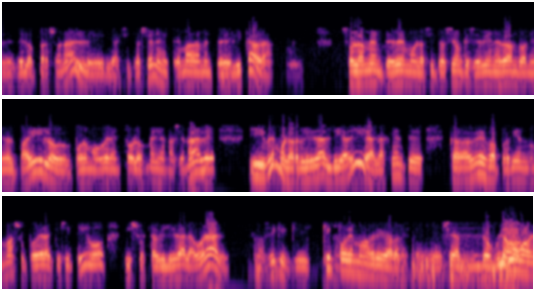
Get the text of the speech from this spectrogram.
desde lo personal, eh, la situación es extremadamente delicada. Solamente vemos la situación que se viene dando a nivel país, lo podemos ver en todos los medios nacionales y vemos la realidad del día a día. La gente cada vez va perdiendo más su poder adquisitivo y su estabilidad laboral. Así que, ¿qué, podemos agregar de esto? O sea, lo vivimos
